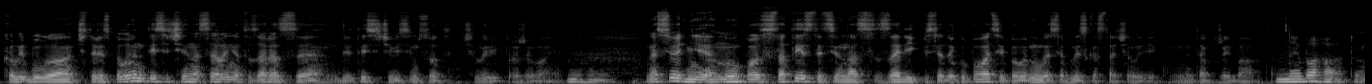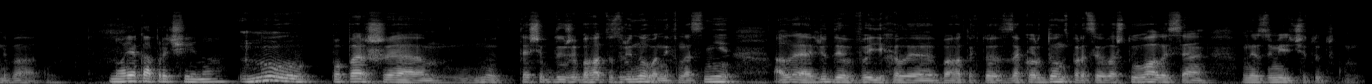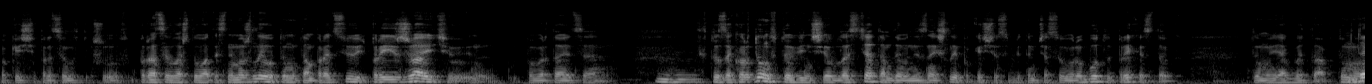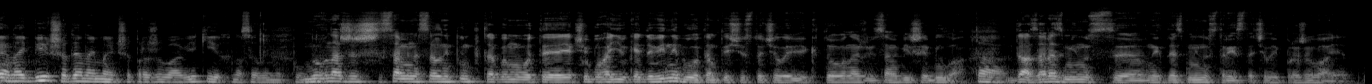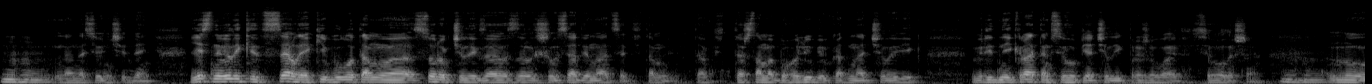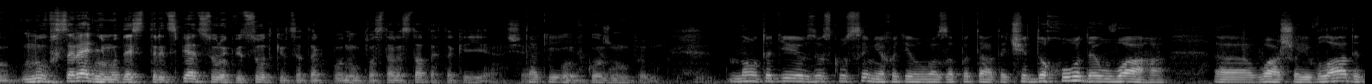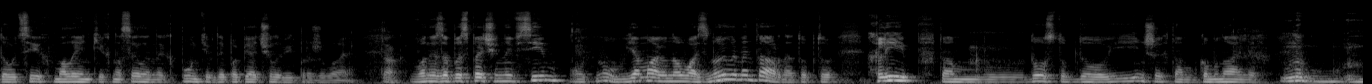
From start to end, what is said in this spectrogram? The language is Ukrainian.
Коли було 4,5 тисячі населення, то зараз е, 2800 чоловік проживає. Угу. На сьогодні, ну, по статистиці, у нас за рік після деокупації повернулося близько 100 чоловік. Не так вже й багато. Небагато. Небагато. Ну а яка причина? Ну, по-перше, ну, те, щоб дуже багато зруйнованих в нас ні. Але люди виїхали, багато хто за кордон працевлаштувалися. Вони розуміють, що тут поки що працевлаштуватись неможливо, тому там працюють, приїжджають, повертаються Угу. хто за кордон, хто в інші областя, там, де вони знайшли поки що собі тимчасову роботу, прихисток. Тому якби так. Тому... Де найбільше, де найменше проживає? В яких населених пунктах? Ну, в нас же ж самі населені пункти, так би мовити, якщо Бугаївка до війни було там 1100 чоловік, то вона ж саме більше і була. Так. Да, зараз мінус, е, в них десь мінус 300 чоловік проживає Мгм. на, на сьогоднішній день. Є невеликі села, які було там е, 40 чоловік, залишилося 11. Там так, та ж сама Боголюбівка, 11 чоловік. В рідний край там всього 5 чоловік проживають, всього лише. Угу. Ну, ну в середньому десь 35-40% це так по, ну, по старостатах так і є. Що Так і в, є. в кожному. Ну тоді в зв'язку з цим я хотів вас запитати, чи доходить увага е, вашої влади до цих маленьких населених пунктів, де по 5 чоловік проживає? Так. Вони забезпечені всім. От, ну, я маю на увазі, ну елементарно, тобто хліб, там, доступ до інших там, комунальних. Ну,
